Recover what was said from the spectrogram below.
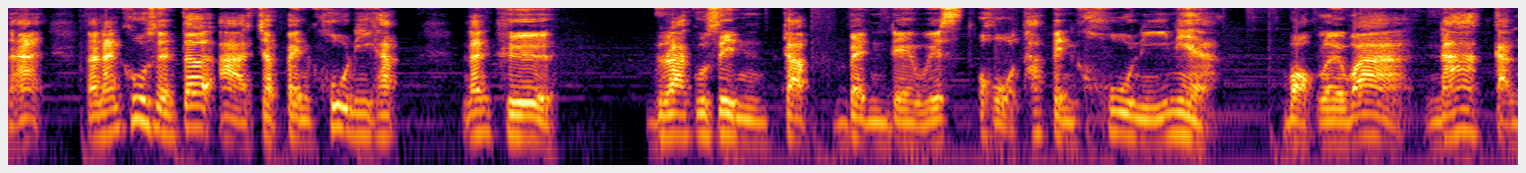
นะฮะดังนั้นคู่เซนเตอร์อาจจะเป็นคู่นี้ครับ นั่นคือดรากูซินกับเบนเดวิสโอ้โห ถ้าเป็นคู่นี้เนี่ยบอกเลยว่าน่ากัง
